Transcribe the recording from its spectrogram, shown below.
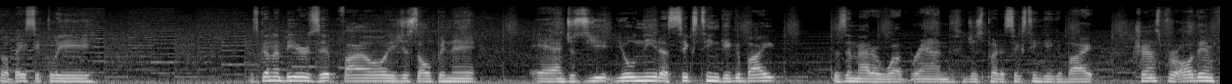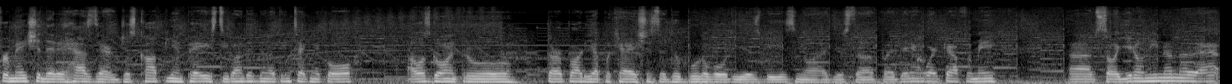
So basically, it's gonna be your zip file. You just open it, and just you you'll need a 16 gigabyte. Doesn't matter what brand. You just put a 16 gigabyte. Transfer all the information that it has there. Just copy and paste. You don't have to do nothing technical. I was going through third-party applications to do bootable USBs and all that good stuff, but it didn't work out for me. Uh, so you don't need none of that.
